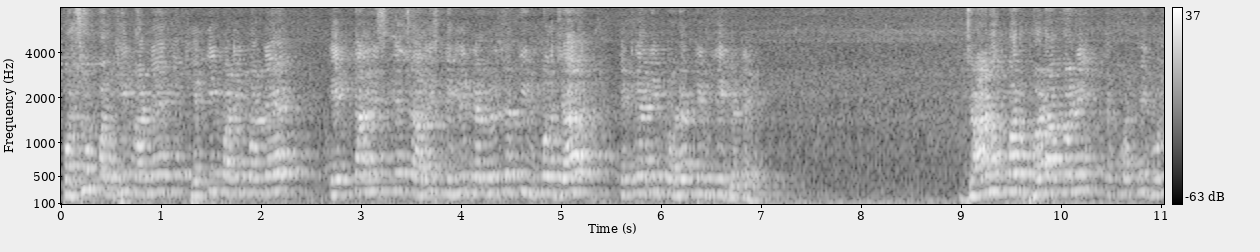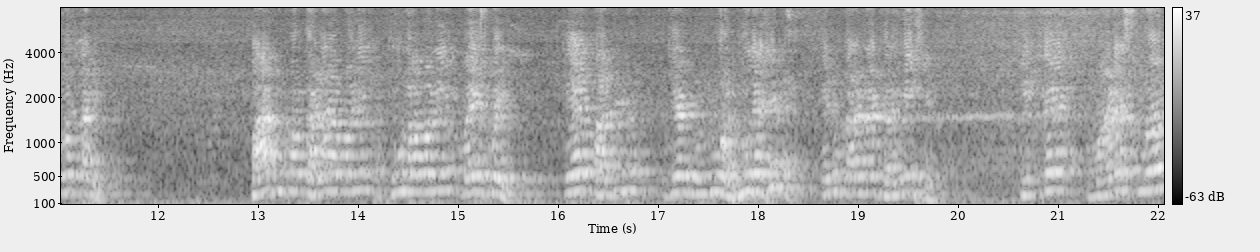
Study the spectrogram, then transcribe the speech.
પશુ પંખી માટે કે ખેતીવાડી માટે એકતાલીસ કે ચાલીસ ડિગ્રી ટેમ્પરેચરથી ઉપર જાય એટલે એની પ્રોડક્ટિવિટી ઘટે. ઝાડ ઉપર ફળ આપવાની કે ફળની ગુણવત્તાની? પાક ઉપર દાણા આવવાની ફૂલ આવવાની મહેશભાઈ. એ બાજરીનું જે ડુંડું અડધું રહે છે ને, એનું કારણ આ ગરમી છે. એટલે માણસમાં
